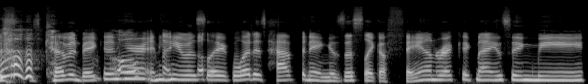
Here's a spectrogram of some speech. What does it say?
Is Kevin Bacon in Oh here? And he was God. like, What is happening? Is this like a fan recognizing me?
